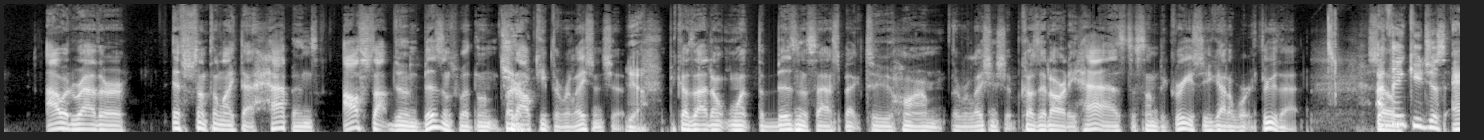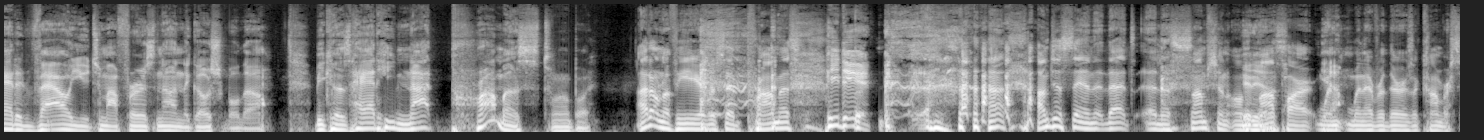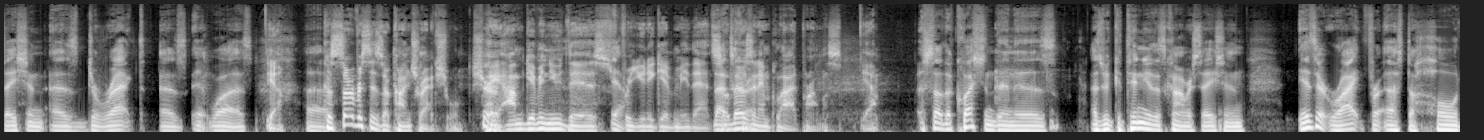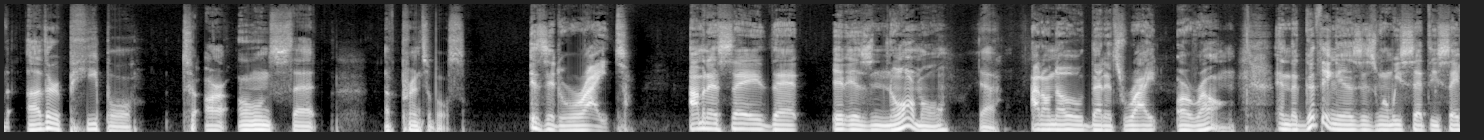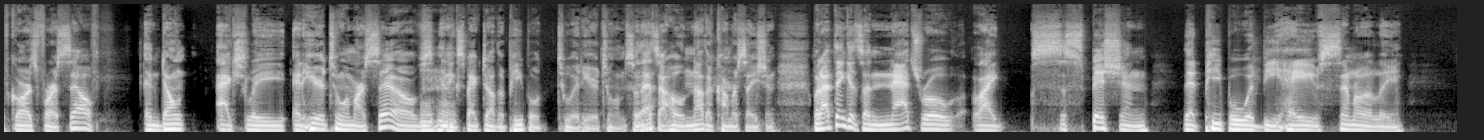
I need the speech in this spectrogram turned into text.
I would rather, if something like that happens, I'll stop doing business with them, Sure. but I'll keep the relationship Yeah. because I don't want the business aspect to harm the relationship because it already has to some degree. So you got to work through that. So, I think you just added value to my first non-negotiable though. Because had he not promised, oh boy. I don't know if he ever said promise. he did. I'm just saying that that's an assumption on It my is. part when, Yeah. whenever there's a conversation as direct as it was. Yeah. Because services are contractual. Uh, Sure. Hey, I'm giving you this Yeah. for you to give me that. so there's correct. an implied promise. Yeah. So the question then is as we continue this conversation, is it right for us to hold other people to our own set of principles? Is it right? I'm going to say that it is normal. Yeah. I don't know that it's right or wrong. And the good thing is, is when we set these safeguards for ourselves and don't actually adhere to them ourselves and mm-hmm. expect other people to adhere to them. So that's a whole nother conversation. But I think it's a natural like suspicion that people would behave similarly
